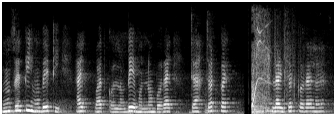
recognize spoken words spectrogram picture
હું સેતી, હું બેઠી. હાલ, વાત કર લઉં. દે મને નંબર, હાલ. જા ચટકર લાઈ આ કર હાલ હાલ.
